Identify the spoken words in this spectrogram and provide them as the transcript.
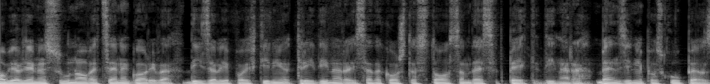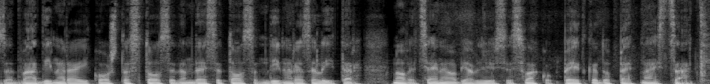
Objavljene su nove cene goriva. Dizel je pojeftinio 3 dinara i sada košta 185 dinara. Benzin je poskupeo za 2 dinara i košta 178 dinara za litar. Nove cene objavljuju se svakog petka do 15 sati.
